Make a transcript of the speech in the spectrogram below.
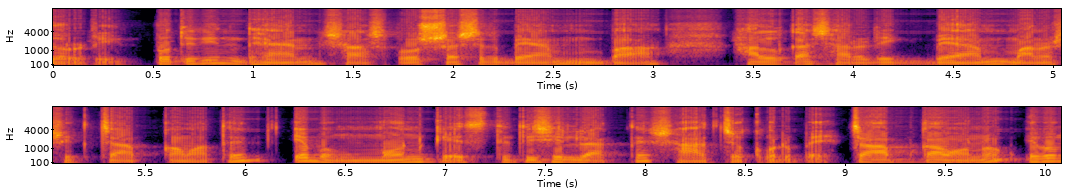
জরুরি। প্রতিদিন ধ্যান শ্বাস প্রশ্বাসের ব্যায়াম বা হালকা শারীরিক ব্যায়াম মানসিক চাপ কমাতে এবং মনকে স্থিতিশীল রাখতে সাহায্য করবে। চাপ কমানো এবং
